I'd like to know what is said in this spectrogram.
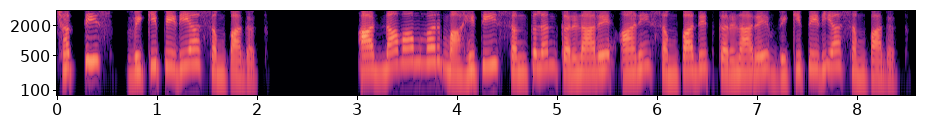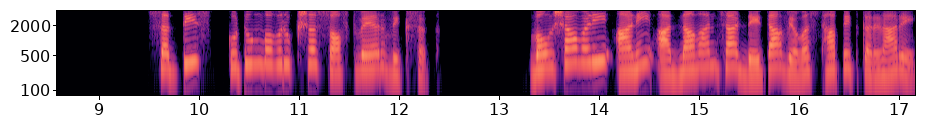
छत्तीस विकिपीडिया संपादक. आडनावांवर माहिती संकलन करणारे आणि संपादित करणारे विकिपीडिया संपादक. सत्तीस कुटुंबवृक्ष सॉफ्टवेअर विकसक. वंशावळी आणि आडनावांचा डेटा व्यवस्थापित करणारे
